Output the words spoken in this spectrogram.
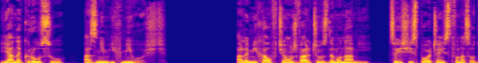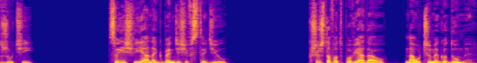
Janek rósł, a z nim ich miłość. Ale Michał wciąż walczył z demonami, co jeśli społeczeństwo nas odrzuci? Co jeśli Janek będzie się wstydził? Krzysztof odpowiadał, nauczymy go dumy.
